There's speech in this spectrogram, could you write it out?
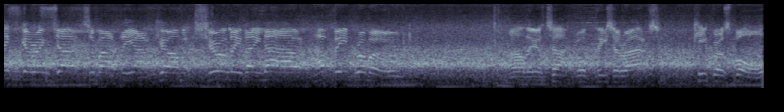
lingering doubts about the outcome, surely they now have been removed. Well, the attack will peter out. Keeper's ball.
